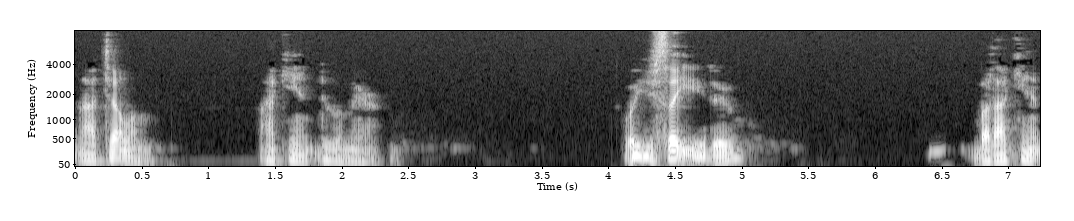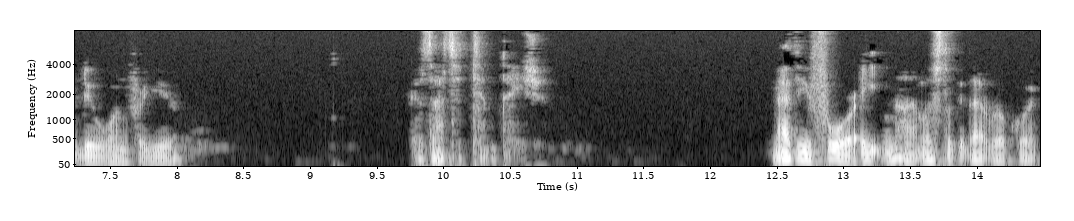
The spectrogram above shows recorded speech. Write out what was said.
And I tell them, I can't do a miracle. Well, you say you do. but I can't do one for you. Because that's a temptation. Matthew 4, 8 and 9. Let's look at that real quick.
